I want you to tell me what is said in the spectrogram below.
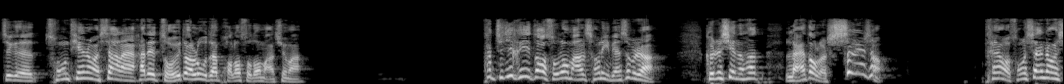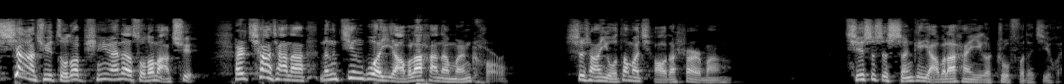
这个从天上下来，还得走一段路再跑到索多玛去吗？他直接可以到索多玛的城里边，是不是？可是现在他来到了山上，他要从山上下去，走到平原的索多玛去，而恰恰呢，能经过亚伯拉罕的门口。世上有这么巧的事儿吗？其实是神给亚伯拉罕一个祝福的机会，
